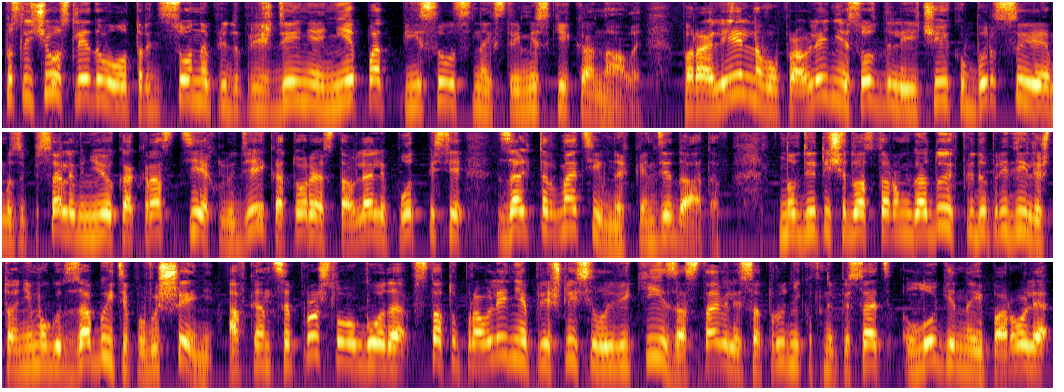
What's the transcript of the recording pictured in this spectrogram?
После чего следовало традиционное предупреждение не подписываться на экстремистские каналы. Параллельно в управлении создали ячейку БРСМ и записали в нее как раз тех людей, которые оставляли подписи за альтернативных кандидатов. Но в 2022 году их предупредили, что они могут забыть о повышении. А в конце прошлого года в стат управления пришли силовики и заставили сотрудников написать логины и пароли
